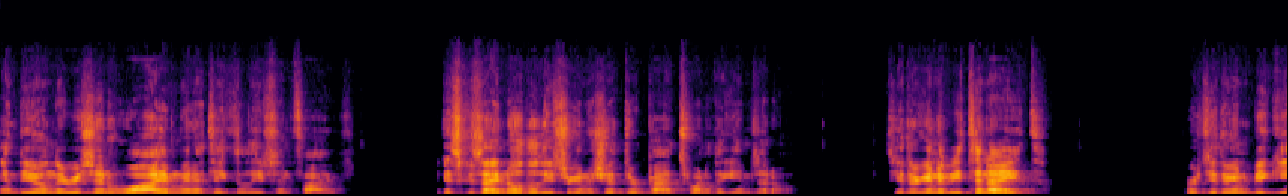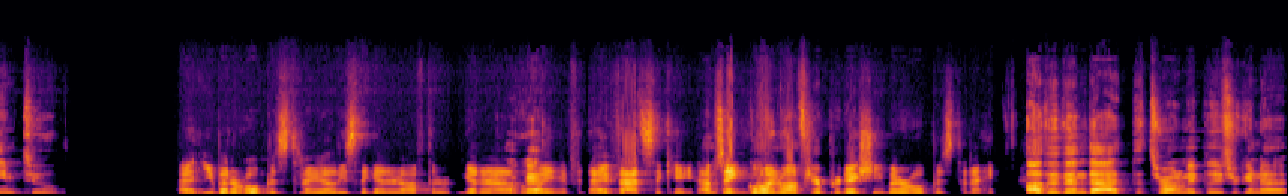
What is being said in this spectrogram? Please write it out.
and the only reason why I'm going to take the Leafs in five is because I know the Leafs are going to shit their pants one of the games at home. It's either going to be tonight, or it's either going to be game two. Uh, you better hope it's tonight. At least they get it off the get it out of the way. If if that's the case, I'm saying going off your prediction, you better hope it's tonight. Other than that, the Toronto Maple Leafs are going to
